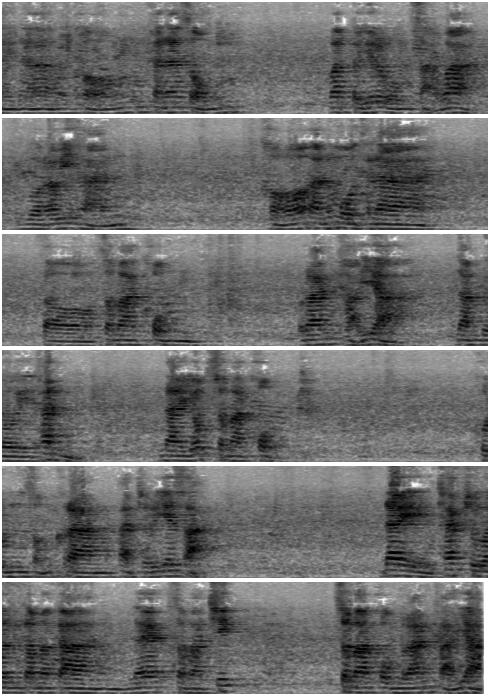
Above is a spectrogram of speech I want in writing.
ในนามของคณะสงฆ์วัดปยรวงสาวาวรวิหาร ขออนุโมทนา ต่อสมาคม ร้านขายยานำโดยท่านนายกสมาคม คุณสงครามอัจฉริยศักดิ์ได้ชักชวนกรรมการและสมาชิก สมาคมร้านขายยา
